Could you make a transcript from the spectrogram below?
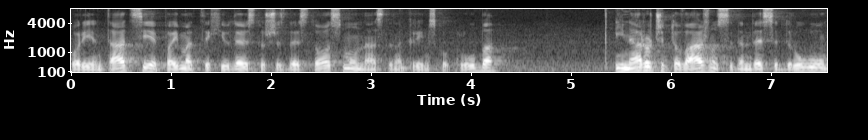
orijentacije, pa imate 1968. nastanak Krimskog kluba i naročito važno 72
